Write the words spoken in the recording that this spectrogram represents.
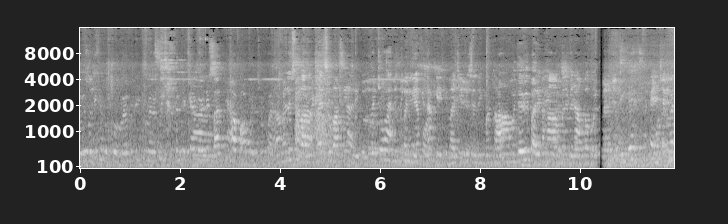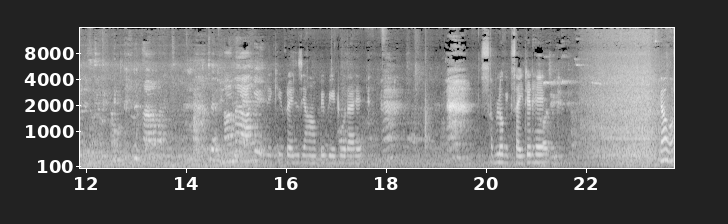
मम्मी बोली कि रुको मैं बोली कि मेरे को जाने का बोली बात में आप आओ बच्चों को मैं तो सुबह मैं सुबह से आ रही थी। बच्चों को आने बनिया फ़ोन किए कि बाजी भी जल्दी मत हाँ मुझे भी परेशान हाँ। बोले मैंने आपका कोई ठीक है। टेंशन मत ले हाँ हाँ मैं आ गई। देखिए फ्रेंड्स यहाँ पे वेट हो रहा है। सब लोग एक्साइटेड है। क्या हुआ?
